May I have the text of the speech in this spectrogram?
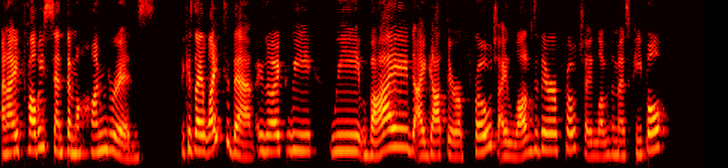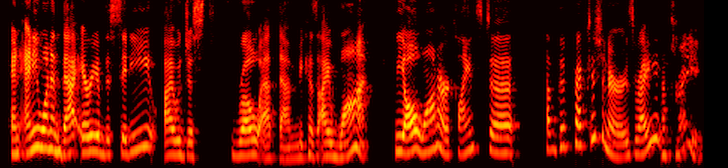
and I probably sent them hundreds because I liked them. You know, like we we vibed. I got their approach. I loved their approach. I loved them as people. And anyone in that area of the city, I would just throw at them because I want, we all want our clients to have good practitioners, right? That's right.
